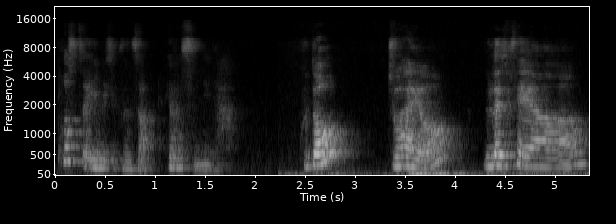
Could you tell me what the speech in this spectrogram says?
포스터 이미지 분석 해봤습니다. 구독, 좋아요 눌러주세요.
